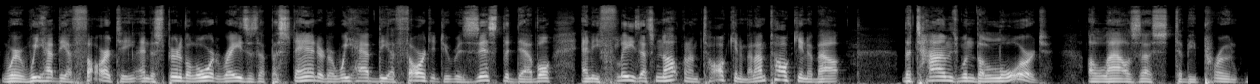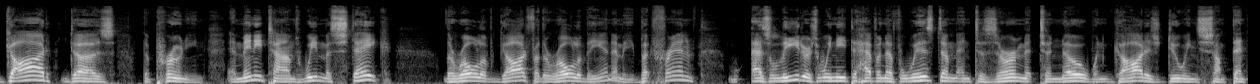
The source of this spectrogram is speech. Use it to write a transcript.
where we have the authority and the Spirit of the Lord raises up a standard, or we have the authority to resist the devil and he flees. That's not what I'm talking about. I'm talking about the times when the Lord allows us to be pruned. God does the pruning. And many times we mistake the role of God for the role of the enemy. But, friend, as leaders, we need to have enough wisdom and discernment to know when God is doing something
